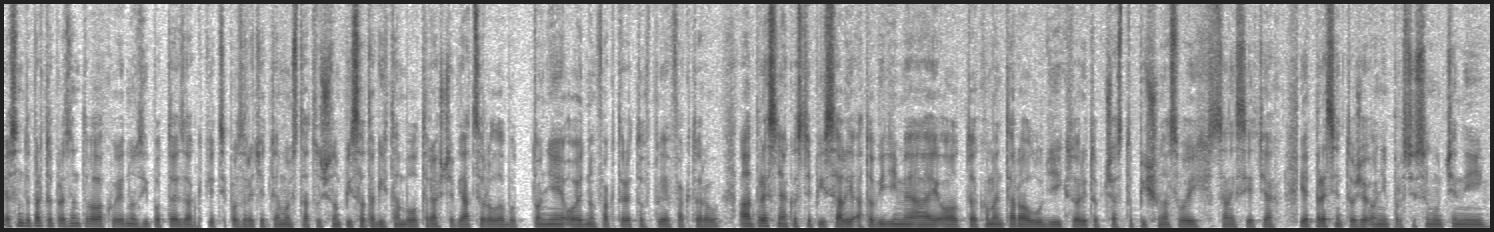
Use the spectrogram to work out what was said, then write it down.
Ja som to preto prezentoval ako jednu z hypotéz a keď si pozriete ten môj status, čo som písal, tak ich tam bolo teraz ešte viacero, lebo to nie je o jednom faktore, to vplyv faktorov. Ale presne ako ste písali, a to vidíme aj od komentárov ľudí, ktorí to často píšu na svojich sociálnych sieťach, je presne to, že oni proste sú nutení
